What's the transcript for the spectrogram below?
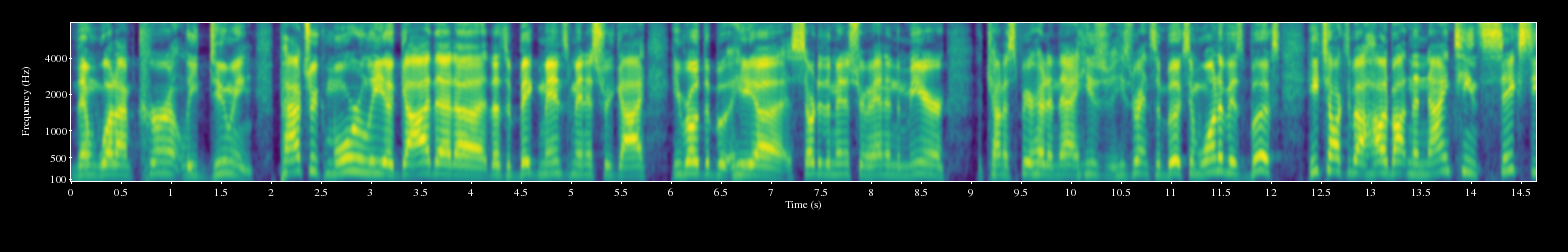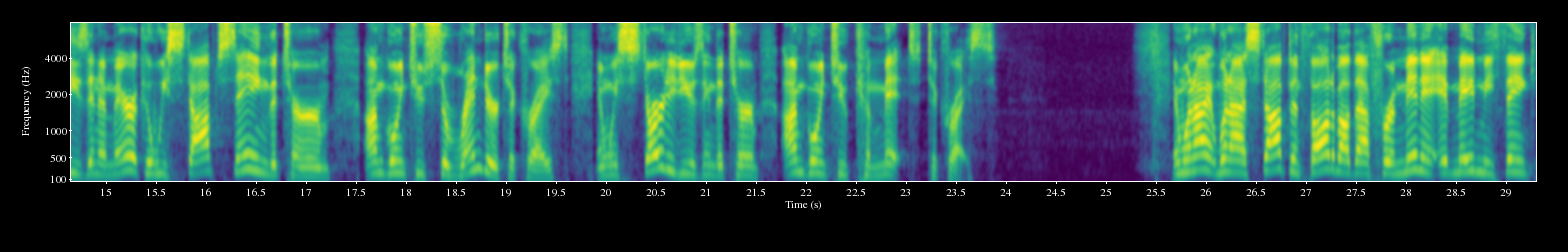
than what I'm currently doing. Patrick Morley, a guy that uh, that's a big men's ministry guy, he wrote the he uh, started the ministry Man in the Mirror, kind of spearheading that. He's he's written some books. In one of his books, he talked about how about in the 1960s in America we stopped saying the term "I'm going to surrender to Christ" and we started using the term "I'm going to commit to Christ." And when I when I stopped and thought about that for a minute, it made me think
